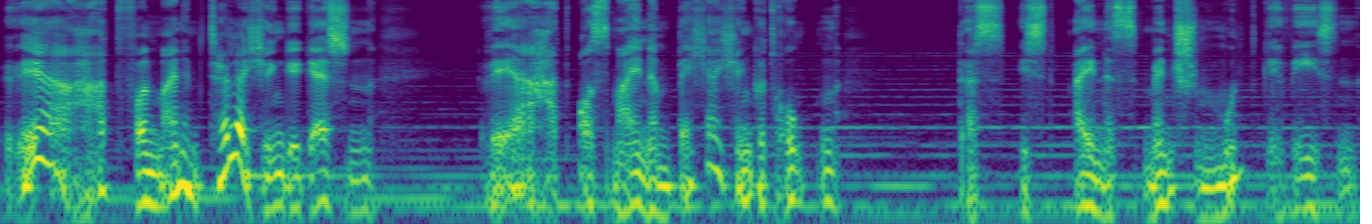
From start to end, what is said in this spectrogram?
Wer hat von meinem Tellerchen gegessen? Wer hat aus meinem Becherchen getrunken? Das ist eines Menschen Mund gewesen.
